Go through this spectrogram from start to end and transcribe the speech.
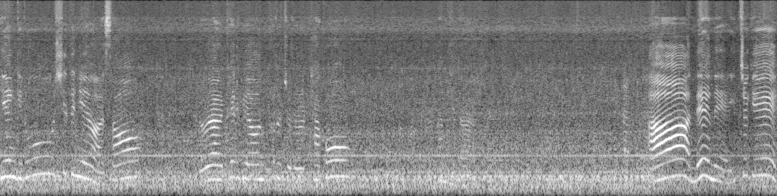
비행기로 시드니에 와서 로얄 캐리비안 크루즈를 타고 합니다. 아, 네네. 이쪽에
